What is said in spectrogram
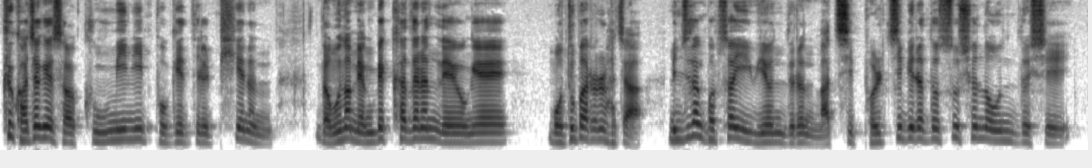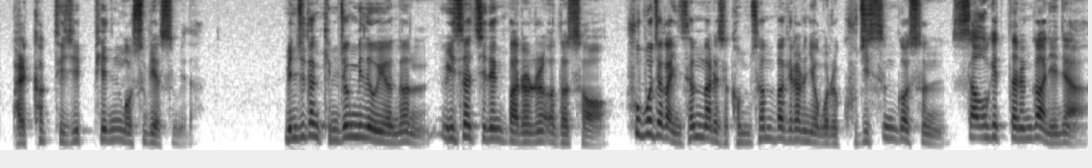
그 과정에서 국민이 보게 될 피해는 너무나 명백하다는 내용의 모두 발언을 하자 민주당 법사위 위원들은 마치 벌집이라도 쑤셔놓은 듯이 발칵 뒤집힌 모습이었습니다. 민주당 김종민 의원은 의사진행 발언을 얻어서 후보자가 인사말에서 검수한박이라는 용어를 굳이 쓴 것은 싸우겠다는 거 아니냐.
